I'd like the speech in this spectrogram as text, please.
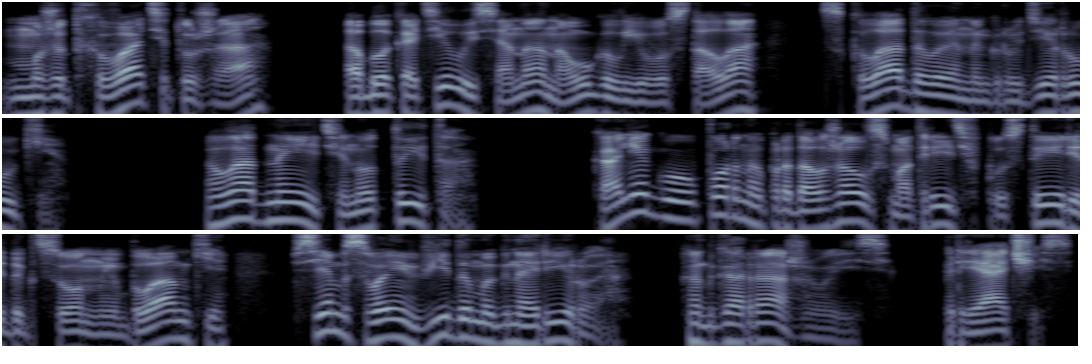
«Может, хватит уже, а?» Облокотилась она на угол его стола, складывая на груди руки. «Ладно, эти, но ты-то...» Коллега упорно продолжал смотреть в пустые редакционные бланки, всем своим видом игнорируя, отгораживаясь, прячась.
